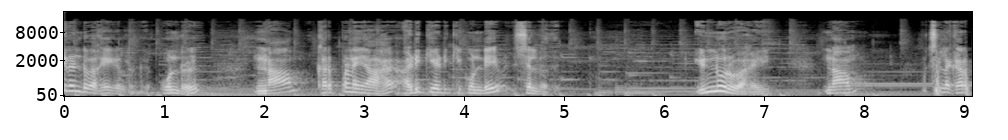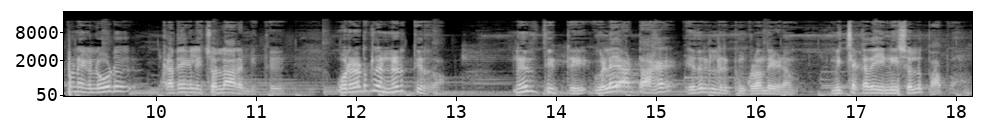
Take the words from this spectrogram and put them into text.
இரண்டு வகைகள் இருக்குது ஒன்று நாம் கற்பனையாக அடுக்கி அடுக்கி கொண்டே செல்வது. இன்னொரு வகை நாம் சில கற்பனைகளோடு கதைகளை சொல்ல ஆரம்பித்து ஒரு இடத்துல நிறுத்திடுறோம். நிறுத்திட்டு விளையாட்டாக எதிரில் இருக்கும் குழந்தையிடம் மிச்ச கதையை நீ சொல்லு பார்ப்போம்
